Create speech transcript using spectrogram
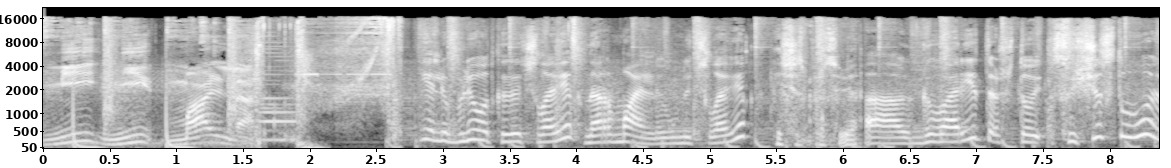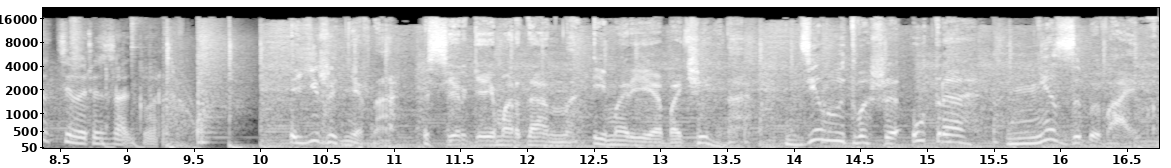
минимально. Я люблю, вот когда человек, нормальный, умный человек, я сейчас про тебя, а, говорит, что существует теория заговора. Ежедневно Сергей Мардан и Мария Бачинина делают ваше утро незабываемым.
